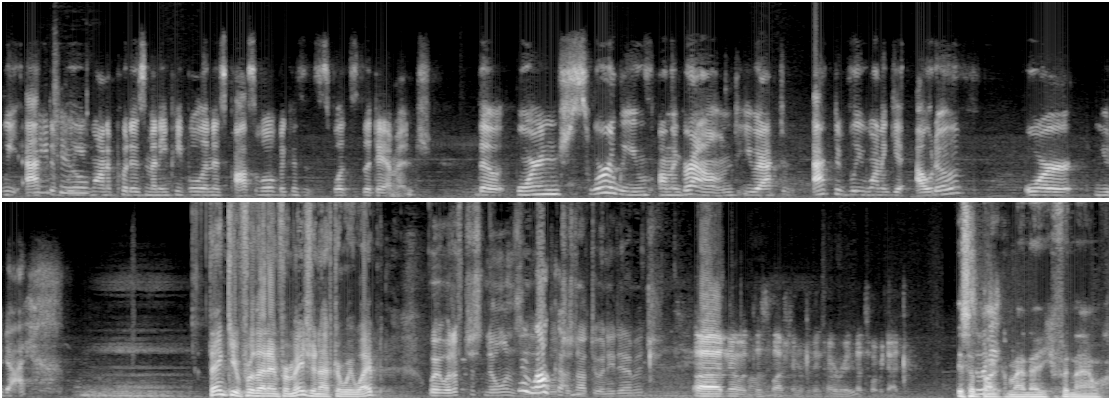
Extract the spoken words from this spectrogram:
We actively want to put as many people in as possible because it splits the damage. The orange swirlies on the ground, you act- actively want to get out of, or you die. Thank you for that information after we wiped. Wait, what if just no one's You're in it? Will welcome. just not do any damage? Uh, no, the does splash damage for the entire raid. That's why we died. It's a So bug, it- Manny, for now.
